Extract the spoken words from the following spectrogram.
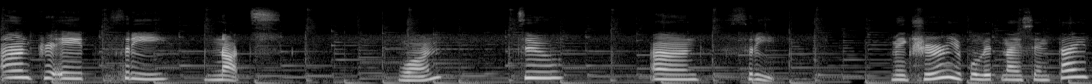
and create three knots. One, two, and three. Make sure you pull it nice and tight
